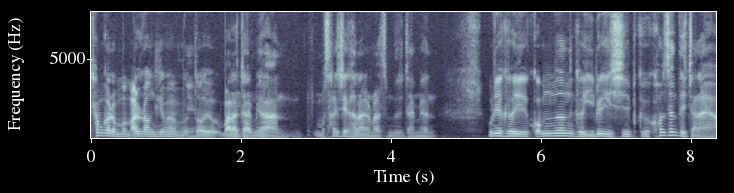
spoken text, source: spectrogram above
참고로 뭐 말로 남기면 뭐 예. 또 말하자면 뭐 상식 하나를 말씀드리자면 우리 그 꼽는 그 220 그 콘센트 있잖아요.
